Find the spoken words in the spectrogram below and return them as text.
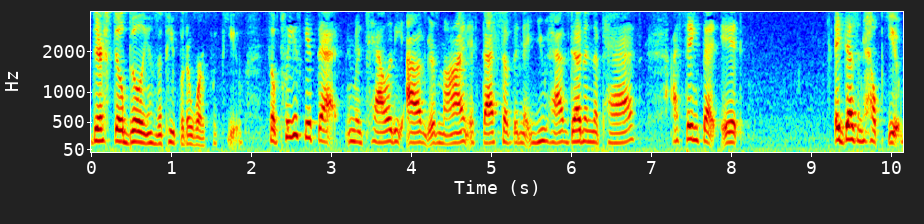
there's still billions of people to work with you. So please get that mentality out of your mind if that's something that you have done in the past. I think that it it doesn't help you.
